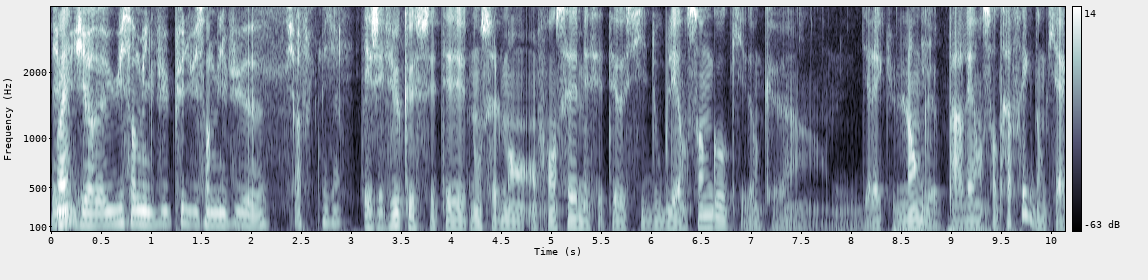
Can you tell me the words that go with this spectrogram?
Il y a Ouais. eu- J'ai 800 000 vues, plus de 800 000 vues euh, sur Afrique Média. Et j'ai vu que c'était non seulement en français, mais c'était aussi doublé en sango, qui est donc euh, un dialecte, une langue Mm. parlée en Centrafrique. Donc il y a,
